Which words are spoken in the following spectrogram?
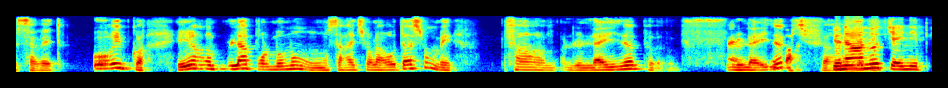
ça va être horrible quoi. Et là pour le moment on s'arrête sur la rotation, mais enfin, le line-up, le line-up, il, y en a un autre qui a une épée,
